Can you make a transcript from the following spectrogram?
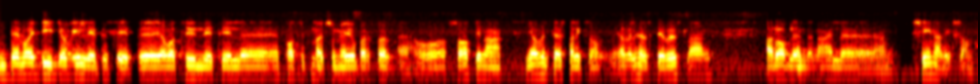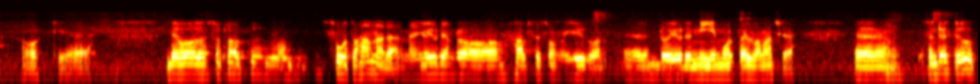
det var dit jag ville i princip. Eh, jag var tydlig till eh, Patrik Mörk som jag jobbade för med och sa till honom att jag vill testa liksom. Jag vill helst till Ryssland, arabländerna eller eh, Kina liksom. Och det var såklart svårt att hamna där, men jag gjorde en bra halv säsong med Djurgården. Då jag gjorde nio mål på elva matcher. Sen dök det upp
